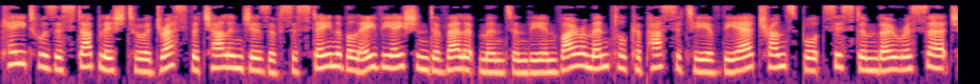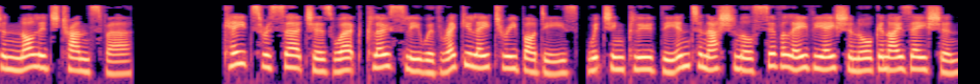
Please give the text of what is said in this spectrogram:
CATE was established to address the challenges of sustainable aviation development and the environmental capacity of the air transport system through research and knowledge transfer. CATE's researchers work closely with regulatory bodies, which include the International Civil Aviation Organization,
